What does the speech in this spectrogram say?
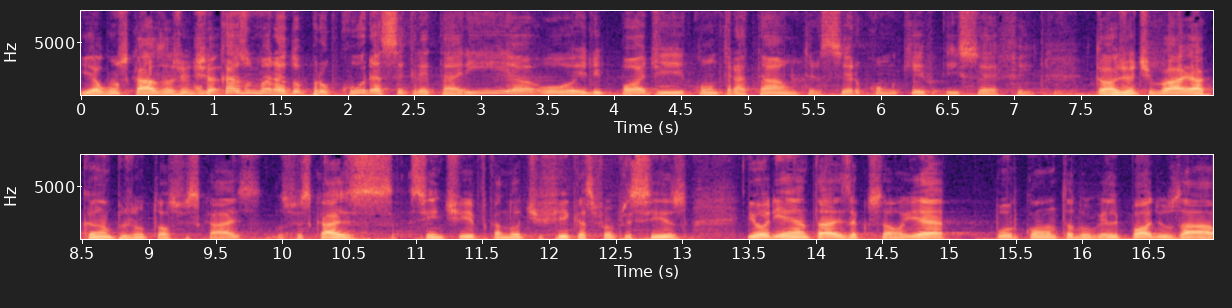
E em alguns casos a gente... Aí, no caso o morador procura a secretaria ou ele pode contratar um terceiro? Como que isso é feito? Então, a gente vai a campo junto aos fiscais, os fiscais científicos notifica se for preciso e orienta a execução. E é por conta do. Ele pode usar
